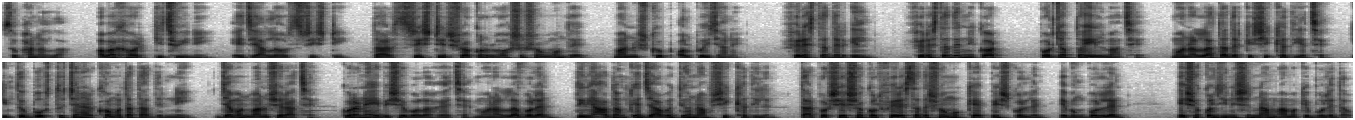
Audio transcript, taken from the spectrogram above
সুবহান আল্লাহ অবাক হওয়ার কিছুই নেই। এই যে আল্লাহর সৃষ্টি, তার সৃষ্টির সকল রহস্য সম্বন্ধে মানুষ খুব অল্পই জানে। ফেরেস্তাদের ইলম। ফেরেস্তাদের নিকট পর্যাপ্ত ইলম আছে। মহান আল্লাহ তাদেরকে শিক্ষা দিয়েছে, কিন্তু বস্তু চেনার ক্ষমতা তাদের নেই, যেমন মানুষের আছে। কোরআনে এ বিষয়ে বলা হয়েছে, মহান আল্লাহ বলেন, তিনি আদমকে যাবতীয় নাম শিক্ষা দিলেন, তারপর সে সকল ফেরেস্তাদের সম্মুখে পেশ করলেন এবং বললেন, এ সকল জিনিসের নাম আমাকে বলে দাও,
